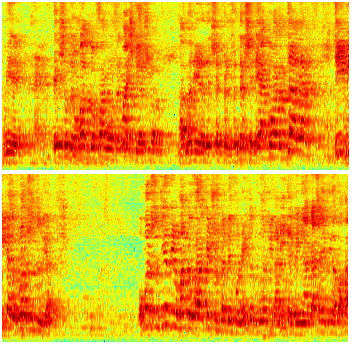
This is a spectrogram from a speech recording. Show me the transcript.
Mire, eso de o mal do fan os demais que a súa a maneira de sempre defenderse é a coartada típica dos malos estudiantes. O malo estudiante e o mal que fan aquel con unha liganita e veña a casa e dicen a papá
